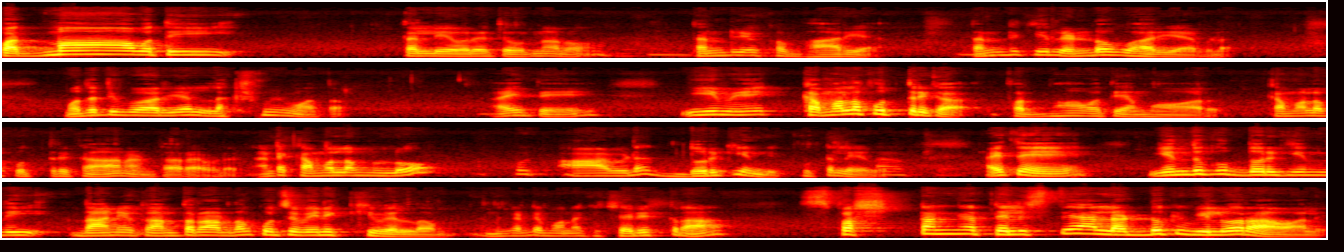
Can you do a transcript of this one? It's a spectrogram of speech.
పద్మావతి తల్లి ఎవరైతే ఉన్నారో తండ్రి యొక్క భార్య. తండ్రికి రెండో భార్య ఆవిడ. మొదటి భార్య లక్ష్మీమాత. అయితే ఈమె కమలపుత్రిక పద్మావతి అమ్మవారు. కమలపుత్రిక అని అంటారు ఆవిడ. అంటే కమలంలో ఆవిడ దొరికింది పుట్టలేదు. అయితే ఎందుకు దొరికింది? దాని యొక్క అంతరార్థం కొంచెం వెనక్కి వెళ్దాం. ఎందుకంటే మనకి చరిత్ర స్పష్టంగా తెలిస్తే ఆ లడ్డుకి విలువ రావాలి.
